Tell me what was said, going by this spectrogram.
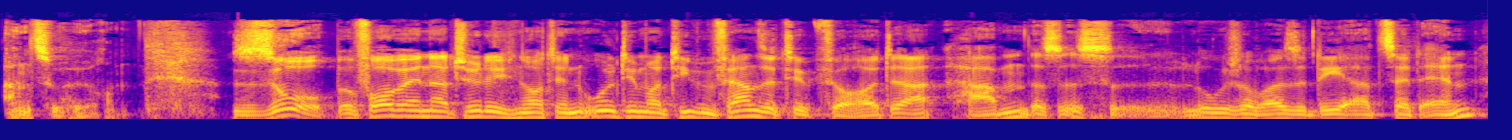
anzuhören. So, bevor wir natürlich noch den ultimativen Fernsehtipp für heute haben, das ist äh, logischerweise DAZN.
